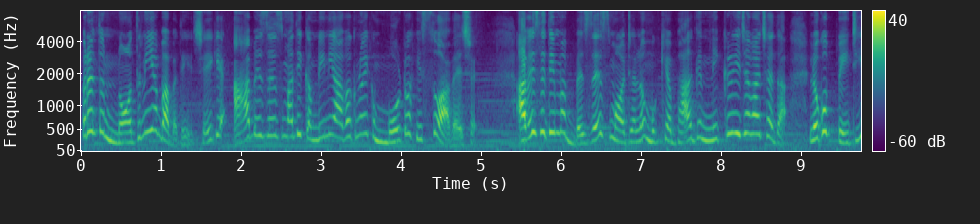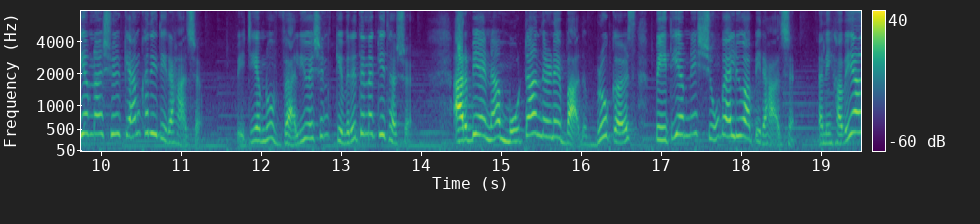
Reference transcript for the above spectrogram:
પરંતુ નોંધનીય બાબત એ છે કે આ બિઝનેસમાંથી કંપનીની આવકનો એક મોટો હિસ્સો આવે છે. આવી સ્થિતિમાં બિઝનેસ મોડેલનો મુખ્ય ભાગ નીકળી જવા છતાં લોકો પેટીએમના શેર કેમ ખરીદી રહ્યા છે? પેટીએમનું વેલ્યુએશન કેવી રીતે નક્કી થશે? આરબીઆઈના મોટા નિર્ણય બાદ બ્રોકર્સ પેટીએમને શું વેલ્યુ આપી રહ્યા છે? અને હવે આ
